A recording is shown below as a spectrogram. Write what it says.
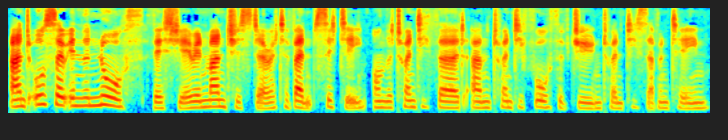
and also in the north this year in Manchester at Event City on the 23rd and 24th of June 2017.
